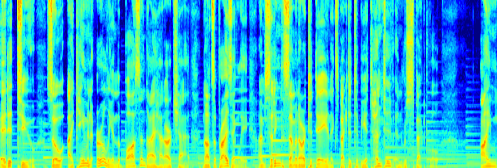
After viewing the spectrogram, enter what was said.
Edit 2. So, I came in early and the boss and I had our chat. Not surprisingly, I'm sitting the seminar today and expected to be attentive and respectful. I'm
